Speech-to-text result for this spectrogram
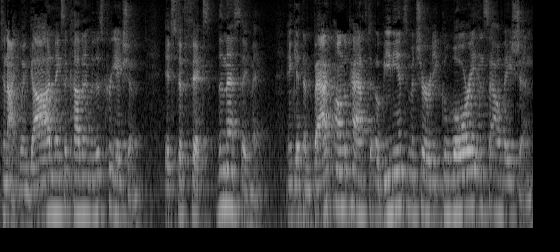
tonight. When God makes a covenant with his creation, it's to fix the mess they've made and get them back on the path to obedience, maturity, glory, and salvation.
